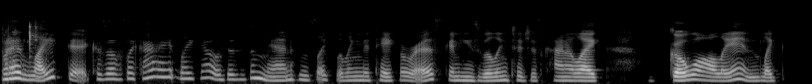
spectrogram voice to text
but I liked it because I was like, all right, like, yo, this is a man who's like willing to take a risk and he's willing to just kind of like go all in. Like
